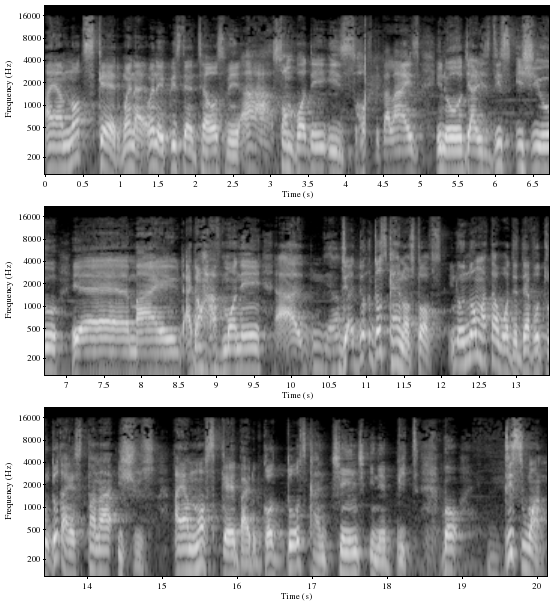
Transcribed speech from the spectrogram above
I am not scared when I when a Christian tells me, ah, somebody is hospitalized. You know, there is this issue. Yeah, my I don't have money. Uh, th- th- those kind of stuff. You know, no matter what the devil throws, those are external issues. I am not scared by them because those can change in a bit. But this one,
